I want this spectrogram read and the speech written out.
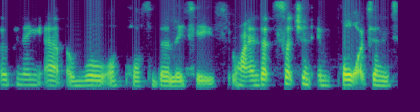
opening up a world of possibilities, right? And that's such an important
